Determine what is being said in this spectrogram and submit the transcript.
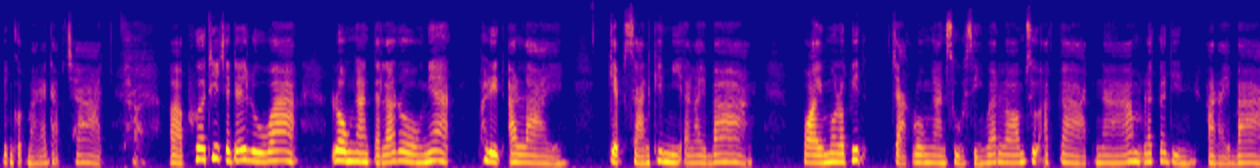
เป็นกฎหมายระดับชาติค่ะเอ่อเพื่อที่จะได้รู้ว่าโรงงานแต่ละโรงเนี่ยผลิตอะไร เก็บสารเคมีอะไรบ้าง ปล่อยมลพิษจากโรงงานสู่สิ่งแวดล้อมสู่อากาศน้ำและก็ดินอะไรบ้าง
